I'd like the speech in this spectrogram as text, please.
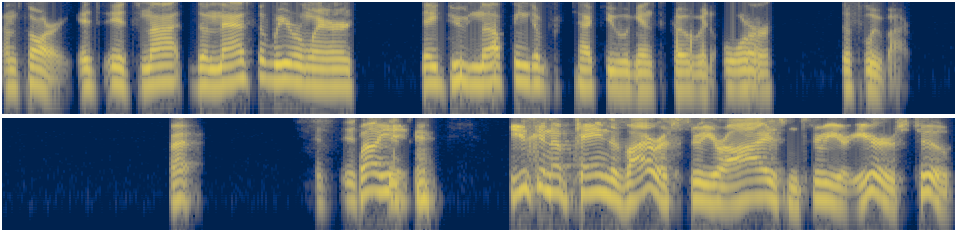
I'm sorry. It's it's not the mask that we were wearing. They do nothing to protect you against COVID or the flu virus. Right. It's, it's, well, you, you can obtain the virus through your eyes and through your ears too,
